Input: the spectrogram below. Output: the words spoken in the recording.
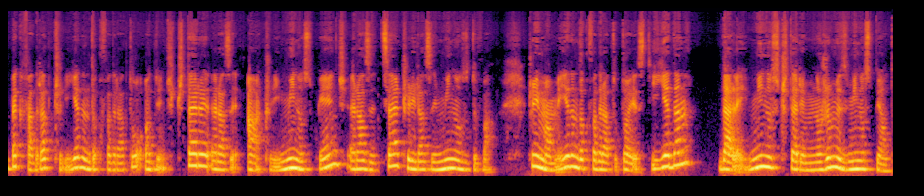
b kwadrat, czyli 1 do kwadratu, odjąć 4 razy a, czyli minus 5, razy c, czyli razy minus 2. Czyli mamy 1 do kwadratu to jest 1, dalej minus 4 mnożymy z minus 5,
